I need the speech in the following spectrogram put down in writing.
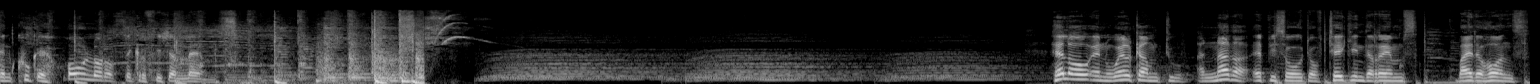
and cook a whole lot of sacrificial lambs. Hello and welcome to another episode of Taking the Rams by the Horns,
